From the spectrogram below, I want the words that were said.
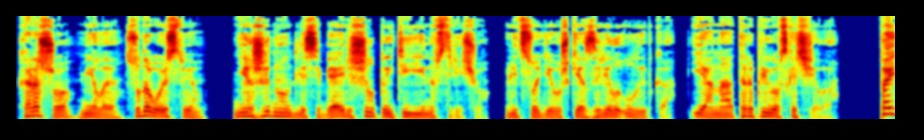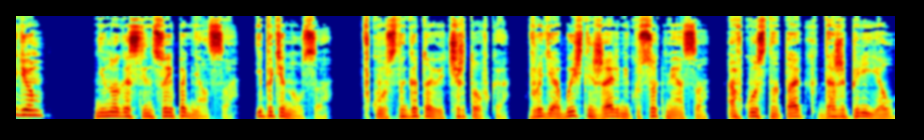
«Хорошо, милая, с удовольствием». Неожиданно для себя решил пойти ей навстречу. Лицо девушки озарила улыбка, и она торопливо вскочила. «Пойдем». Немного с линцой поднялся и потянулся. Вкусно готовит чертовка. Вроде обычный жареный кусок мяса, а вкусно так, даже переел.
